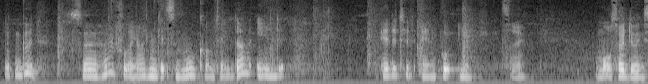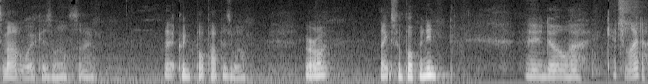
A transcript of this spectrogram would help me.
looking good. So hopefully I can get some more content done and edited and put in. So I'm also doing some artwork as well. So that could pop up as well. Alright, thanks for popping in, and I'll uh, catch you later.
